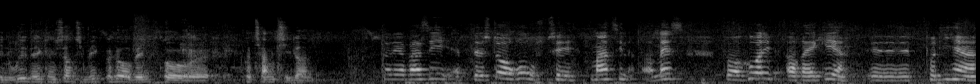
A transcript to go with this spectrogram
en udvikling, sådan som vi ikke behøver at vente på, øh, på tanktitteren. Så vil jeg bare sige, at øh, der står ros til Martin og Mads for hurtigt at reagere øh, på de her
